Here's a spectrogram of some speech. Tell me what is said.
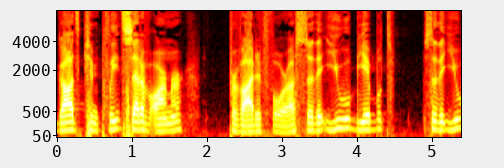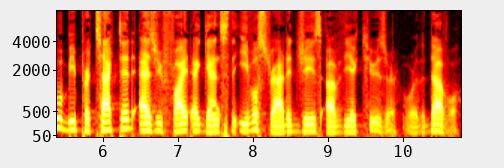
God's complete set of armor provided for us so that you will be able to so that you will be protected as you fight against the evil strategies of the accuser or the devil.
